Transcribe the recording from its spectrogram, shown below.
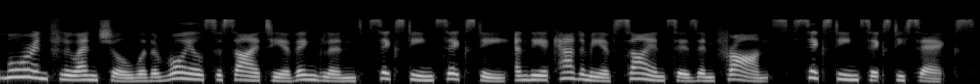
More influential were the Royal Society of England 1660, and the Academy of Sciences in France 1666.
